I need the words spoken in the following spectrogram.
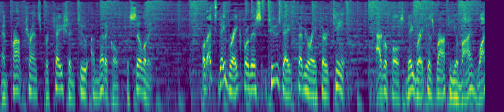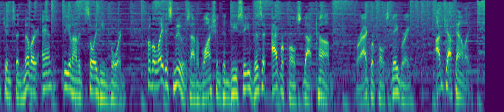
and prompt transportation to a medical facility. Well, that's Daybreak for this Tuesday, February 13th. AgriPulse Daybreak is brought to you by Watkinson Miller and the United Soybean Board. For the latest news out of Washington, D.C., visit agripulse.com. For AgriPulse Daybreak, I'm Jeff Nalley.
